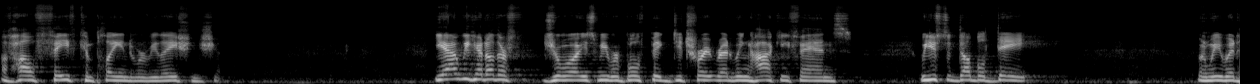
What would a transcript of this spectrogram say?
of how faith can play into a relationship. Yeah, we had other joys. We were both big Detroit Red Wing hockey fans. We used to double date when we would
